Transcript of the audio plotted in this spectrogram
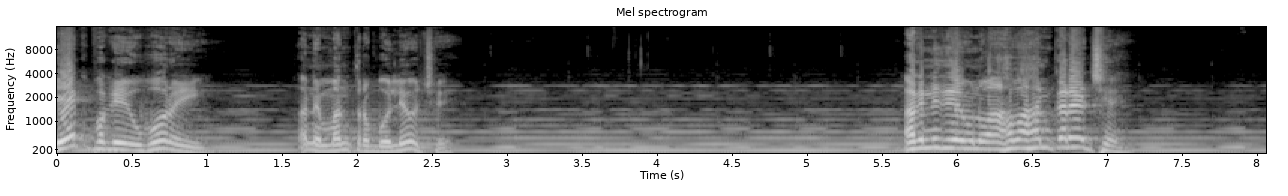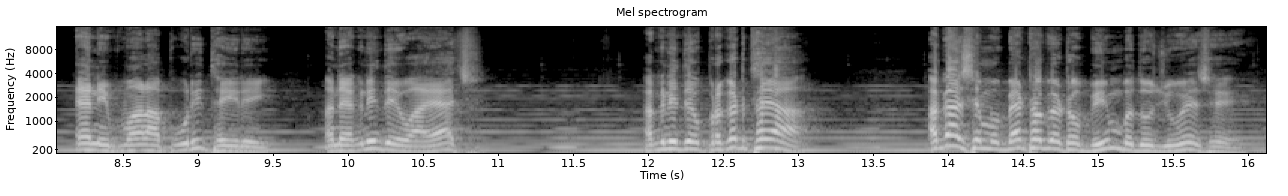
એક પગે ઊભો રહી અને મંત્ર બોલ્યો છે, અગ્નિદેવનું આહ્વાન કરે છે. એની માળા પૂરી થઈ રહી અને અગ્નિદેવ આવ્યા છે. અગ્નિદેવ પ્રગટ થયા. અગાશીમાં બેઠો બેઠો ભીમ બધું જુએ છે.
